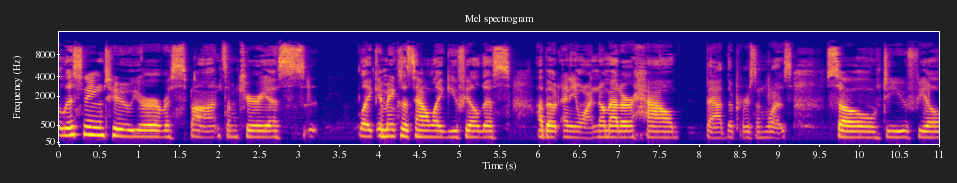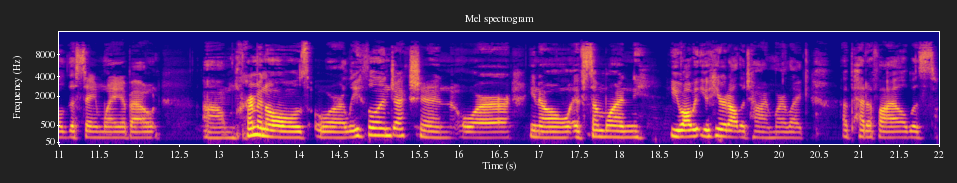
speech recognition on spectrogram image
listening to your response, I'm curious. Like, it makes it sound like you feel this about anyone, no matter how bad the person was. So, do you feel the same way about um, criminals or lethal injection or you know if someone you always you hear it all the time where like a pedophile was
